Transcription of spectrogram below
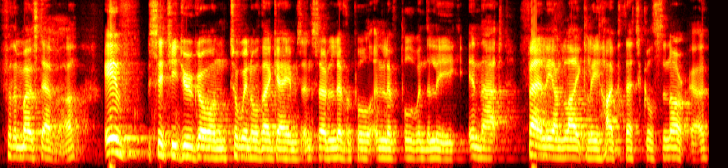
for the most ever. If City do go on to win all their games and so do Liverpool and Liverpool win the league in that fairly unlikely hypothetical scenario,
